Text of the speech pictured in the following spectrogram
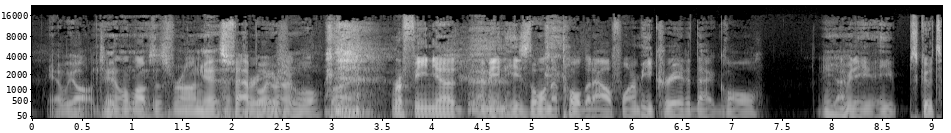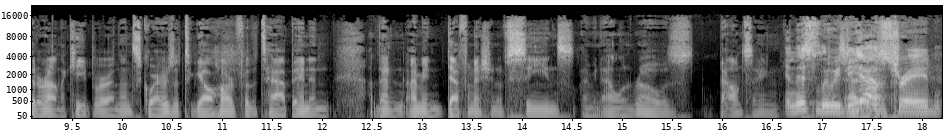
yeah, we all Jalen loves his run. Yeah, his fat per boy run. usual. But Raphinha, I mean, he's the one that pulled it out for him. He created that goal. He- I mm-hmm. mean, he, he scoots it around the keeper and then squares it to Gelhardt for the tap in, and then I mean, definition of scenes. I mean, Elland Road was bouncing. And this Luis Just Diaz Edwards. trade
